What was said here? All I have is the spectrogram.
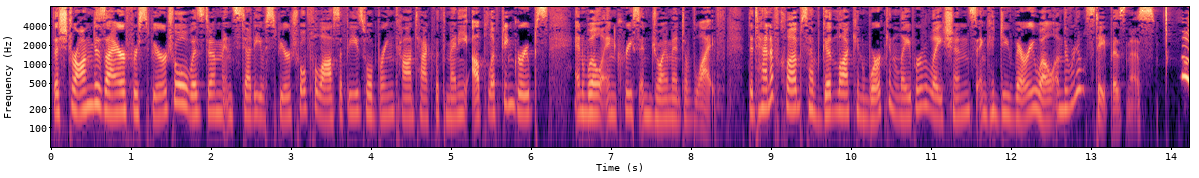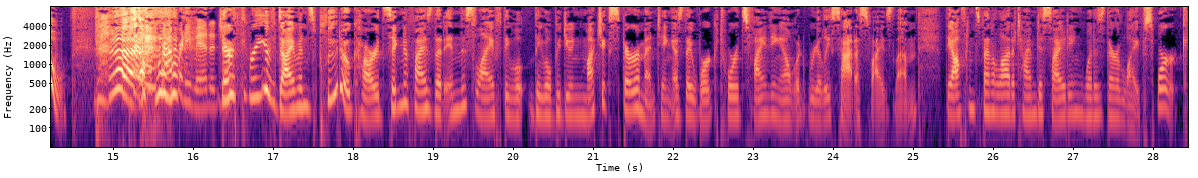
The strong desire for spiritual wisdom and study of spiritual philosophies will bring contact with many uplifting groups and will increase enjoyment of life. The Ten of Clubs have good luck in work and labor relations and could do very well in the real estate business. Oh, Property manager. their three of diamonds Pluto card signifies that in this life they will they will be doing much experimenting as they work towards finding out what really satisfies them. They often spend a lot of time deciding what is their life's work.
